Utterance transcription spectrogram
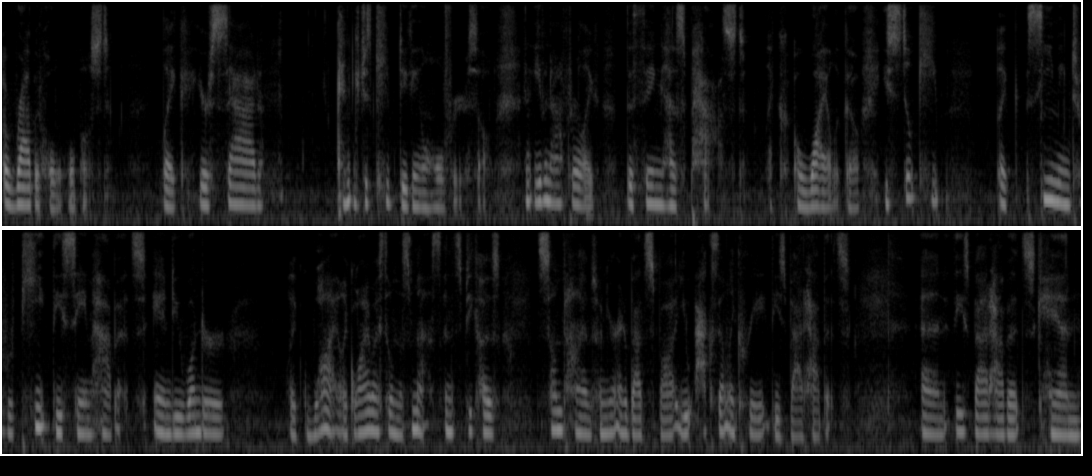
a rabbit hole almost. Like you're sad and you just keep digging a hole for yourself. And even after like the thing has passed, like a while ago, you still keep like seeming to repeat these same habits and you wonder like why? Like why am i still in this mess? And it's because sometimes when you're in a bad spot you accidentally create these bad habits. And these bad habits can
